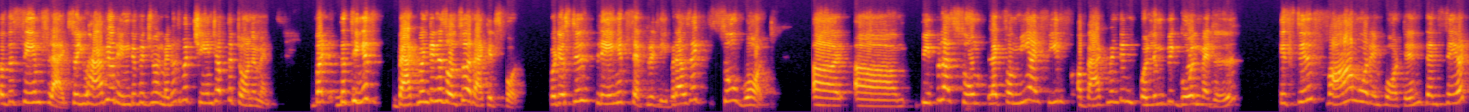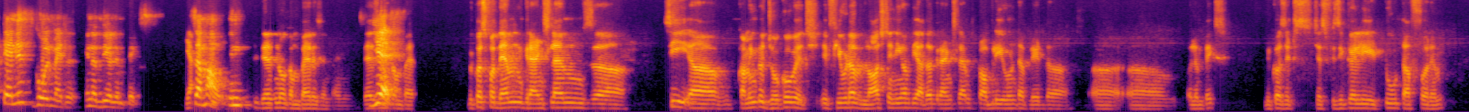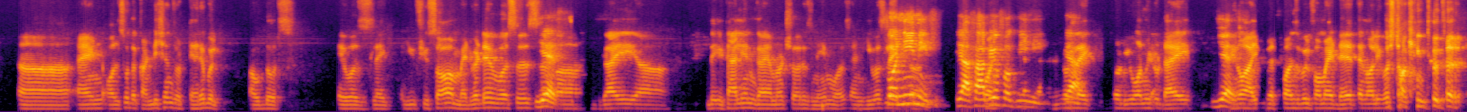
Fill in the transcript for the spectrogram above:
of the same flag. So you have your individual medals, but change up the tournament. But the thing is, badminton is also a racket sport, but you're still playing it separately. But I was like, so what? Uh, um, people are so like for me, I feel a badminton Olympic gold medal is still far more important than say a tennis gold medal in the Olympics. Yeah. Somehow, in There's no comparison. I mean, there's Yes. no comparison because for them, Grand Slams. Uh, see, uh, coming to Djokovic, if he would have lost any of the other Grand Slams, probably he wouldn't have played the uh, uh, Olympics because it's just physically too tough for him. Uh, and also the conditions were terrible outdoors. It was like if you saw Medvedev versus Yes. uh, guy, uh, the Italian guy, I'm not sure his name was, and he was like, uh, yeah, Fabio Fog- Fognini, he was yeah, like, "Oh, "Do you want me to die? Yes. You know, are you responsible for my death?" And all he was talking to the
